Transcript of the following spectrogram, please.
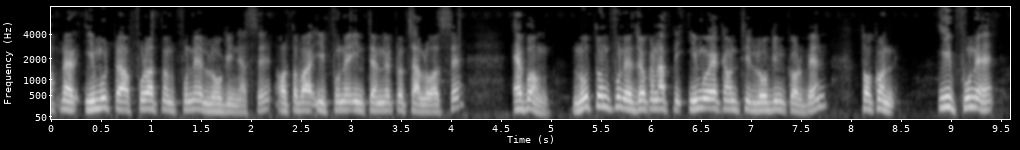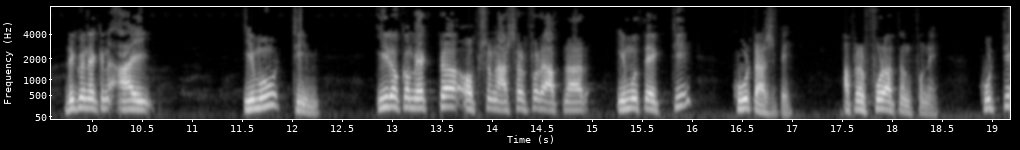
আপনার ইমোটা পুরাতন ফোনে লগ আছে, অথবা এই ফোনে ইন্টারনেটও চালু আছে, এবং নতুন ফোনে যখন আপনি ইমো অ্যাকাউন্টটি লগ করবেন, তখন ই ফোনে দেখুন এখানে আই, ইমো টিম এরকম একটা অপশন আসার পরে আপনার ইমোতে একটি কোড আসবে, আপনার পুরাতন ফোনে। কোডটি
